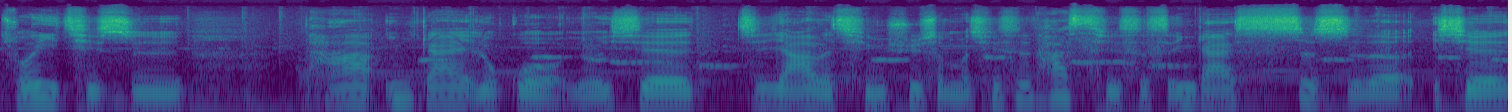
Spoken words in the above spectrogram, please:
所以其实他应该如果有一些积压的情绪什么，其实他其实是应该适时的一些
